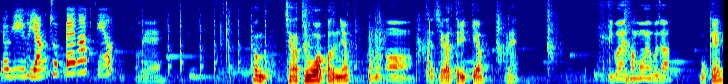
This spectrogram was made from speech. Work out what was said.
여기 그 양초 빼갈게요. 오케이. 형 제가 들고 왔거든요? 어. 자 제가 드릴게요. 그래. 이번엔 성공해보자. 오케이.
